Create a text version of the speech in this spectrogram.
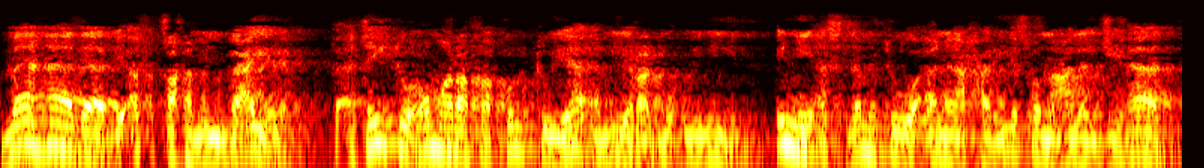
ما هذا بأفقه من بعيره؟ فأتيت عمر فقلت يا أمير المؤمنين إني أسلمت وأنا حريص على الجهاد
